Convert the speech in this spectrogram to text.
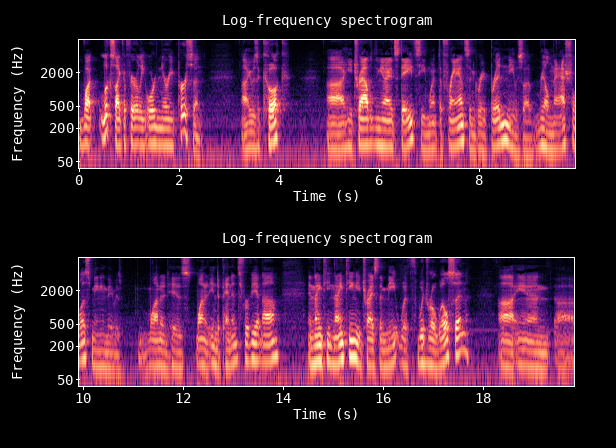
what looks like a fairly ordinary person. Uh, he was a cook. Uh, he traveled in the United States. He went to France and Great Britain. He was a real nationalist, meaning he was wanted his wanted independence for Vietnam. In 1919, he tries to meet with Woodrow Wilson uh, and uh,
